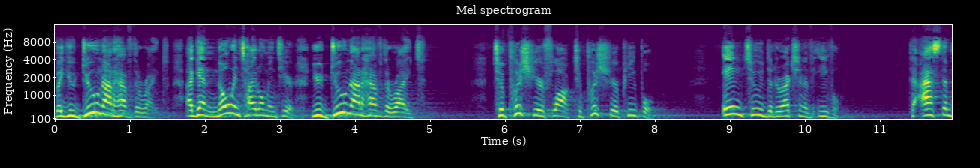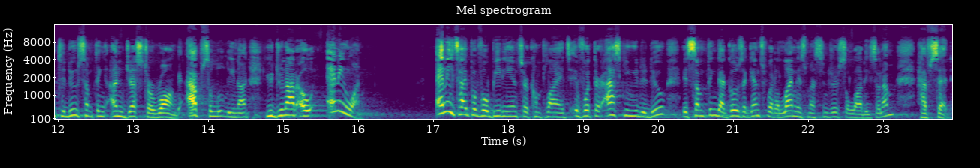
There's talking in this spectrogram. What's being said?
But you do not have the right, again, no entitlement here. You do not have the right to push your flock, to push your people into the direction of evil, to ask them to do something unjust or wrong. Absolutely not. You do not owe anyone any type of obedience or compliance if what they're asking you to do is something that goes against what Allah and His Messenger وسلم, have said.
